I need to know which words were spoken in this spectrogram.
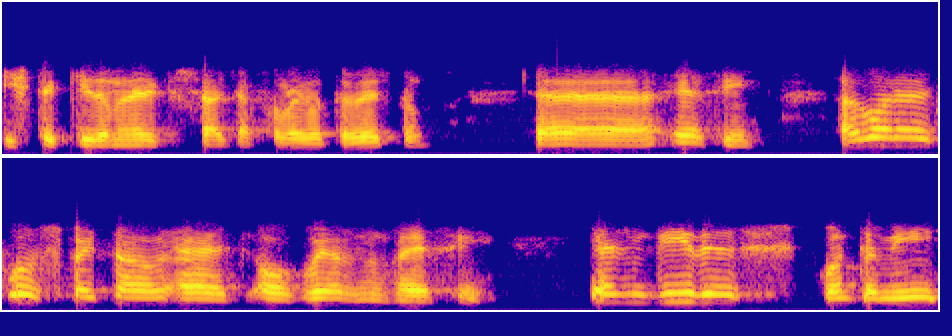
Isto aqui, da maneira que está, já falei outra vez. Então, uh, é assim. Agora, com respeito ao, eh, ao governo, é assim. As medidas, quanto a mim,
